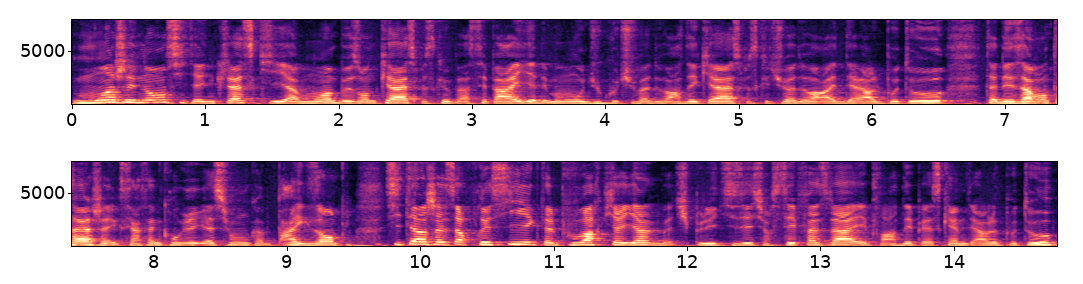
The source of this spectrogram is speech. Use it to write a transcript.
moins gênant si t'as une classe qui a moins besoin de casse, parce que bah, c'est pareil, il y a des moments où du coup tu vas devoir décasse, parce que tu vas devoir être derrière le poteau, t'as des avantages avec certaines congrégations, comme par exemple, si t'es un chasseur précis et que t'as le pouvoir Kyrian, bah, tu peux l'utiliser sur ces phases-là et pouvoir DPS quand même derrière le poteau,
